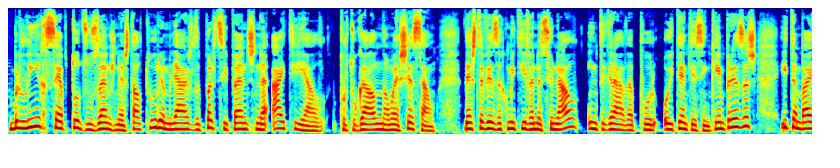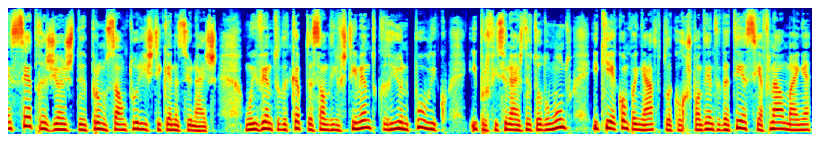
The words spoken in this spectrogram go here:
Berlim recebe todos os anos, nesta altura, milhares de participantes na ITL. Portugal não é exceção. Desta vez, a comitiva nacional, integrada por 85 empresas e também sete regiões de promoção turística nacionais. Um evento de captação de investimento que reúne público e profissionais de todo o mundo e que é acompanhado pela correspondente da TSF na Alemanha,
